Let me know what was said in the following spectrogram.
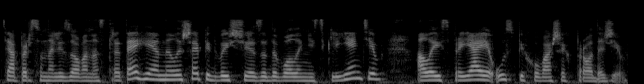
Ця персоналізована стратегія не лише підвищує задоволеність клієнтів, але й сприяє успіху ваших продажів.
